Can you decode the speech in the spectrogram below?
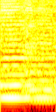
Mm-hmm.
